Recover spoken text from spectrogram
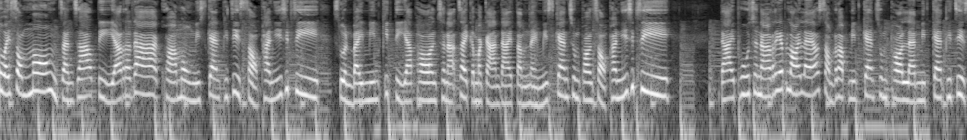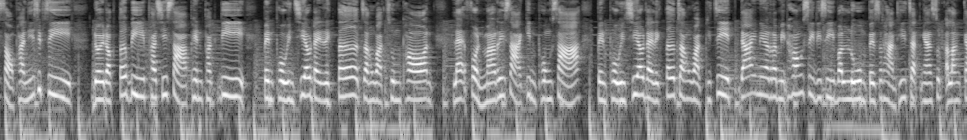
สวยสมมง จันทร์เจ้าปิยระดา คว้ามงมิสแกรนด์พิจิตร 2024 ส่วนใบมิ้นท์ กิตติยาพร ชนะใจกรรมการได้ตำแหน่งมิสแกรนด์ชุมพร 2024 ได้ผู้ชนะเรียบร้อยแล้วสำหรับมิสแกรนด์ชุมพรและมิสแกรนด์พิจิตร 2024 โดยดรบีพัชิสาเพนพักดี เป็น Provincial Director จังหวัดชุมพร และฝนมาริสากินพงษา เป็น Provincial Director จังหวัดพิจิตร ได้เนรมิตห้อง CDC บอลลูมเป็นสถานที่จัดงานสุดอลังก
